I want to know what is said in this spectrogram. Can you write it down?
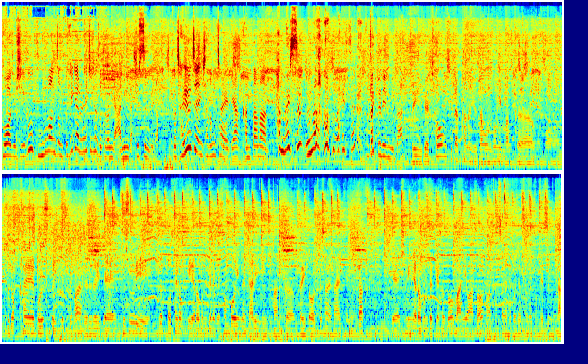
도와주시고 궁금한 점도 해결을 해주셔서 그런 게 아닌가 싶습니다. 그 자율주행 자동차에 대한 간단한 한 말씀? 응원 한 말씀 부탁드립니다. 저희 이제 처음 시작하는 유상운송인 만큼 어, 부족해 보일 수도 있겠지만 그래도 이제 기술이 또 새롭게 여러분들에게 선보이는 자리이니만큼 저희도 최선을 다할 테니까 이제 시민 여러분들께서도 많이 와서 어, 탑승을 해보셨으면 좋겠습니다.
